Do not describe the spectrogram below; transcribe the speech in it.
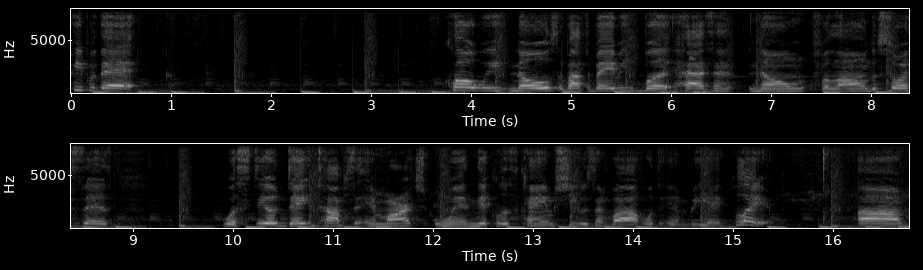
people that Khloe knows about the baby, but hasn't known for long. The source says was still dating Thompson in March when Nicholas came. She was involved with the NBA player. Um,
